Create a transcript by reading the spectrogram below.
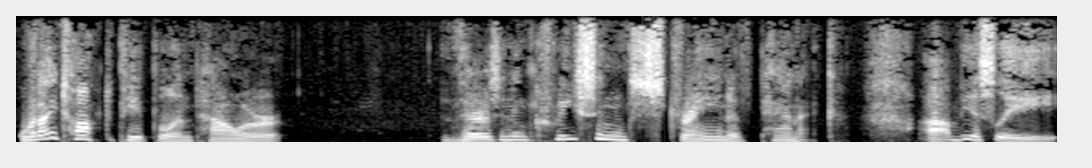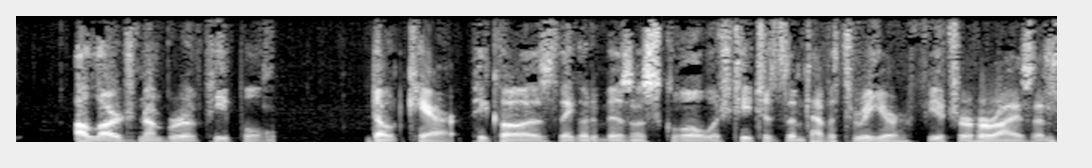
when I talk to people in power, there's an increasing strain of panic. Obviously, a large number of people don't care because they go to business school, which teaches them to have a three year future horizon,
